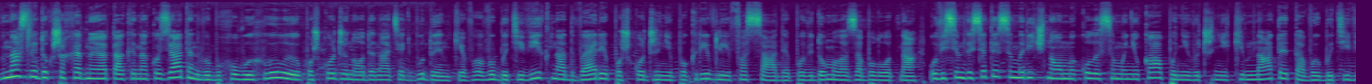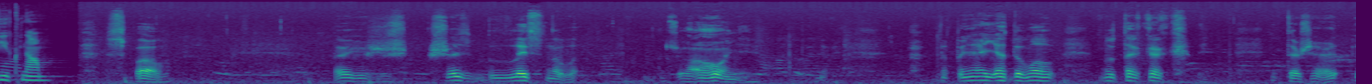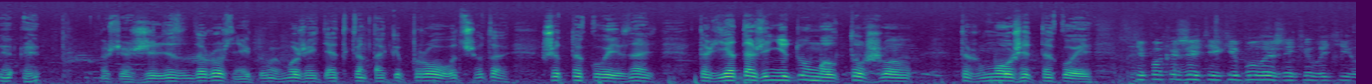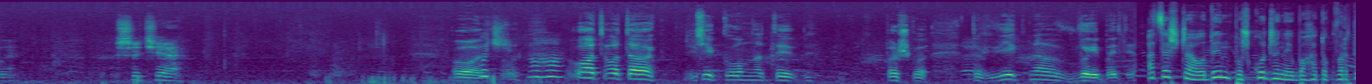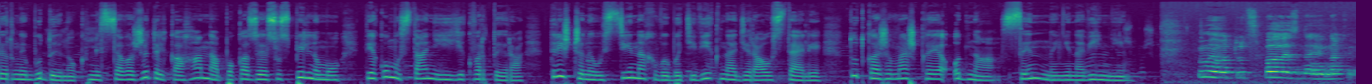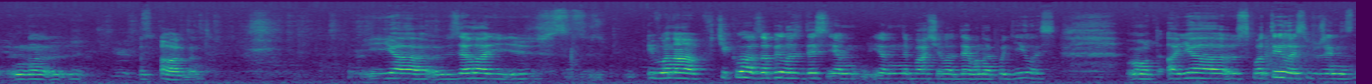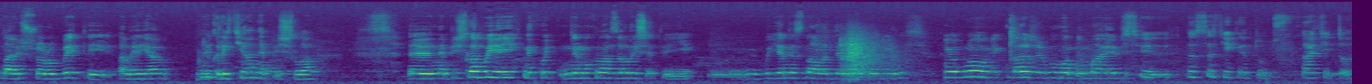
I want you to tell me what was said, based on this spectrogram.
Внаслідок шахедної атаки на Козятин вибуховою хвилею пошкоджено 11 будинків. Вибиті вікна, двері, пошкоджені покрівлі і фасади, повідомила Заболотна. У 87-річного Миколи Семенюка понівечені кімнати та вибиті вікна. спав. Щось блиснуло. Огонь. Я думав, ну так як то ж, е, ну, що ж, железнодорожник, думаю, може йде контактний провод, що то, що таке, знаєте. Тож я навіть не думав, то, що то ж може таке. І покажіть, які булижники летіли. Шиче. От, ага. От, от так. Всі кімнати Вікна вибиті. А це ще один пошкоджений багатоквартирний будинок. Місцева жителька Ганна показує Суспільному, в якому стані її квартира. Тріщини у стінах, вибиті вікна, діра у стелі. Тут, каже, мешкає одна, син нині на війні. Ми отут спали з нею на, на з Арвент. Я взяла її, і вона втекла, забилась десь, я, я не бачила, де вона поділась. От, а я схватилась, вже не знаю, що робити, але я в укриття не пішла. Е, Не пішла, бо я їх не, хот- не могла залишити їх, бо я не знала, де вони поділися. Ні одного вікна живого немає. Всі це тільки тут в хаті, то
